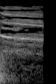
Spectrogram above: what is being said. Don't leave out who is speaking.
Speaker 1: you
